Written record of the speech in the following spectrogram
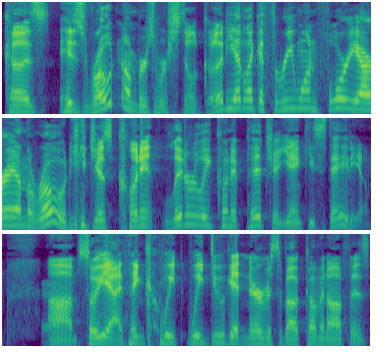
because his road numbers were still good. He had like a three one four ERA on the road. He just couldn't literally couldn't pitch at Yankee Stadium. Um, so yeah, I think we we do get nervous about coming off as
